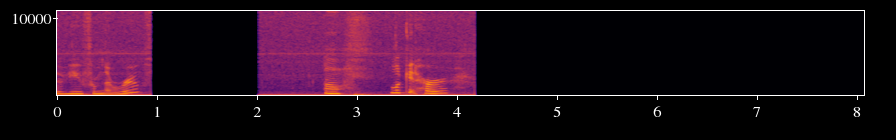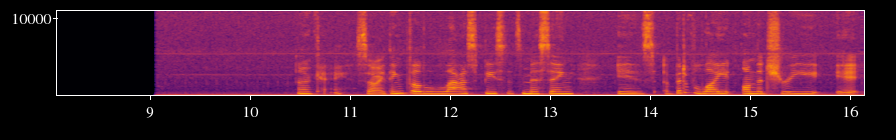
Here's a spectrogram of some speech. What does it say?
the view from the roof. Oh, look at her. Okay, so I think the last piece that's missing is a bit of light on the tree. It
